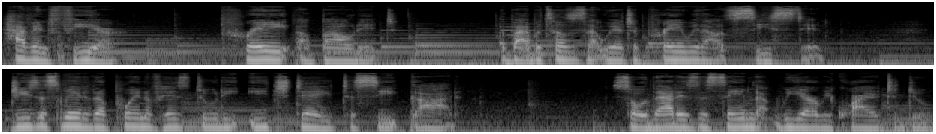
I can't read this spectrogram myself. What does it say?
having fear. Pray about it. The Bible tells us that we are to pray without ceasing. Jesus made it a point of his duty each day to seek God. So that is the same that we are required to do.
